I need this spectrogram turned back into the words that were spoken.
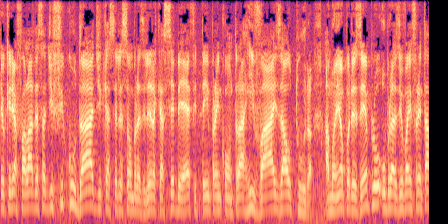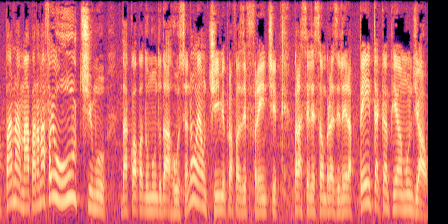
eu queria falar dessa dificuldade que a seleção brasileira, que a CBF tem para encontrar rivais à altura. Amanhã, por exemplo, o Brasil vai enfrentar Panamá. Panamá foi o último da Copa do Mundo da Rússia. Não é um time para fazer frente para a seleção brasileira pentacampeã mundial.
